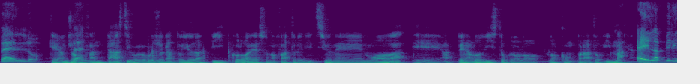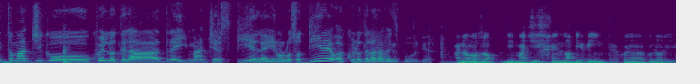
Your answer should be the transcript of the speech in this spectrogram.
Bello. che è un gioco Bello. fantastico che avevo giocato io da piccolo, adesso hanno fatto l'edizione nuova e appena l'ho visto quello l'ho, l'ho comprato Ma immediatamente. è il labirinto magico quello della Drey Magger Spiel, io non lo so dire, o è quello della Ravensburger? Eh, non lo so, di Magician Labyrinth, quello, quello lì.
